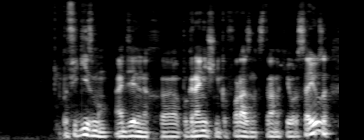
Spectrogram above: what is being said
пофигизмом отдельных э, пограничников в разных странах Евросоюза.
